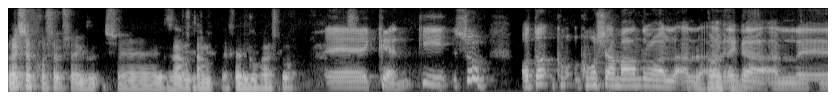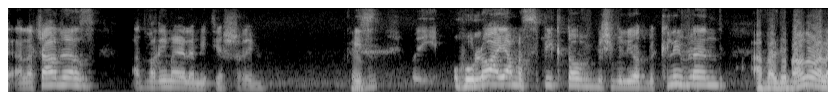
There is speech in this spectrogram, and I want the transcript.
רשף חושב שהגזמת לפי התגובה שלו? כן, כי שוב, כמו שאמרנו על הרגע על הצ'ארג'רס, הדברים האלה מתיישרים. כן. הוא לא היה מספיק טוב בשביל להיות בקליבלנד, אבל דיברנו על,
